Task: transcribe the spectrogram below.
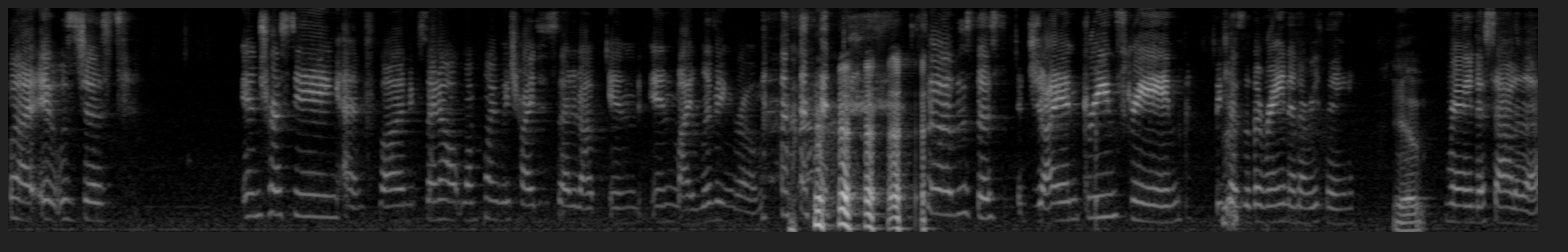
But it was just interesting and fun because I know at one point we tried to set it up in in my living room. so it was this giant green screen because of the rain and everything Yep. rained us out of the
